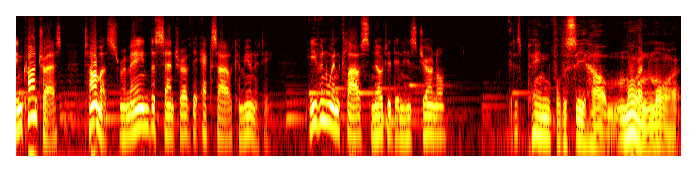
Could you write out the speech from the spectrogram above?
In contrast, Thomas remained the center of the exile community even when Klaus noted in his journal, It is painful to see how, more and more,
